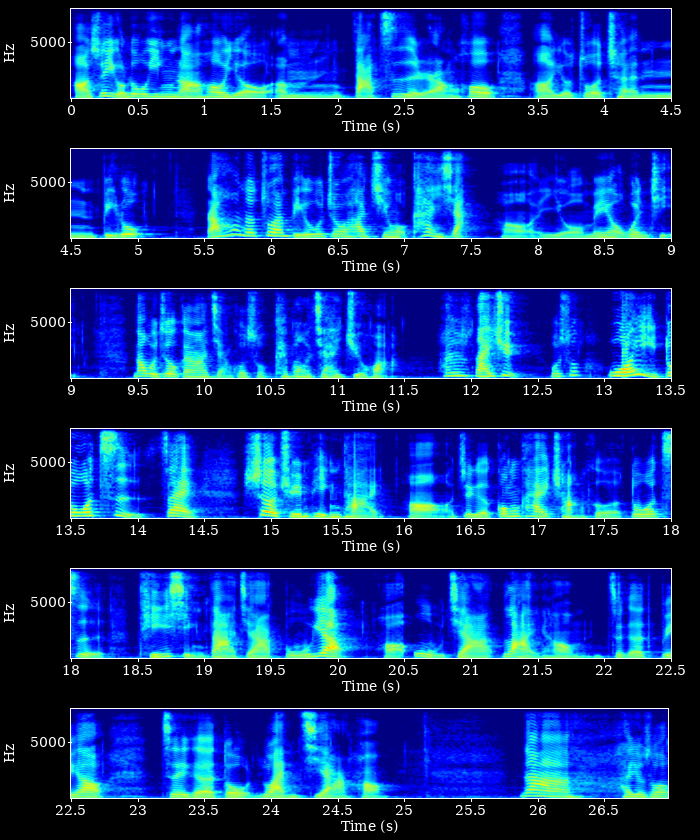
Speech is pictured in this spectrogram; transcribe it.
好，所以有录音，然后有嗯打字，然后啊、有做成笔录。然后呢，做完笔录之后，他请我看一下，哦，有没有问题？那我就跟他讲过说，可以帮我加一句话。他就说哪一句？我说我已多次在社群平台啊，这个公开场合多次提醒大家不要。好，误加 line 哈，这个不要，这个都乱加哈。那他就说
